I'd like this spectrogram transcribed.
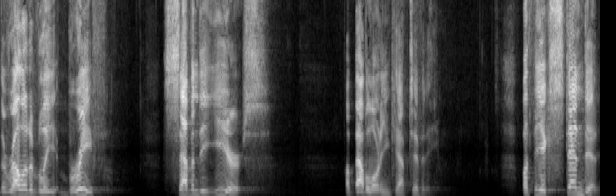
the relatively brief 70 years of Babylonian captivity, but the extended,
